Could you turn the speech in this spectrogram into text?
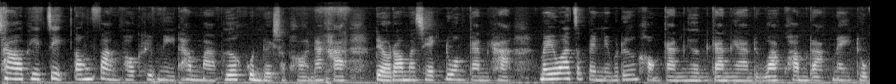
ชาวพิจิกต้องฟังเพราะคลิปนี้ทำมาเพื่อคุณโดยเฉพาะนะคะ เดี๋ยวเรามาเช็คดวงกันค่ะ ไม่ว่าจะเป็นในเรื่องของการเงินการงาน หรือว่าความรักในทุก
